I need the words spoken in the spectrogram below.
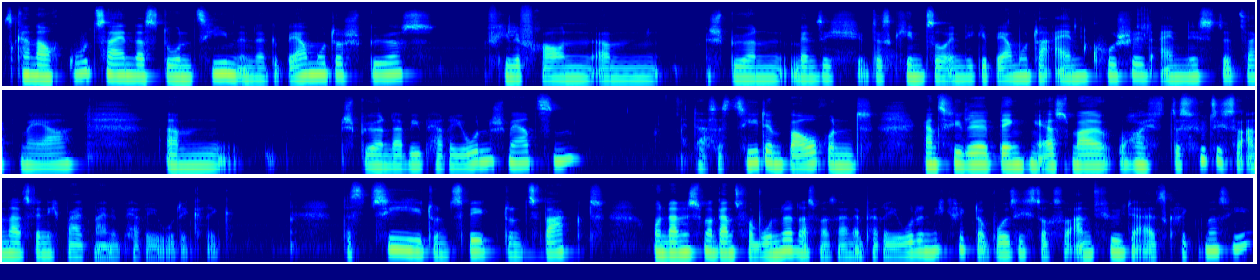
Es kann auch gut sein, dass du ein Ziehen in der Gebärmutter spürst. Viele Frauen ähm, spüren, wenn sich das Kind so in die Gebärmutter einkuschelt, einnistet, sagt man ja, ähm, spüren da wie Periodenschmerzen. Dass es zieht im Bauch und ganz viele denken erstmal, oh, das fühlt sich so an, als wenn ich bald meine Periode kriege. Das zieht und zwickt und zwackt und dann ist man ganz verwundert, dass man seine Periode nicht kriegt, obwohl es sich doch so anfühlte, als kriegt man sie.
